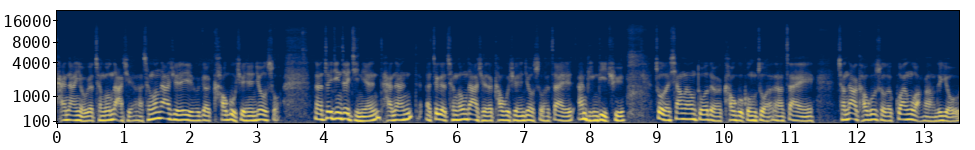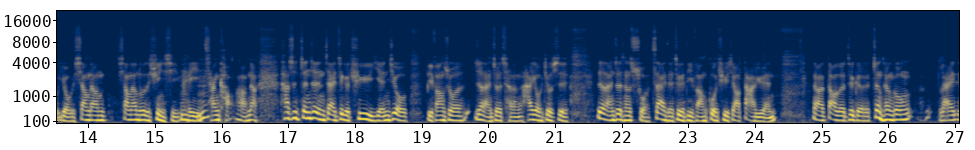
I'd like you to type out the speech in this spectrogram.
台南有个成功大学啊，成功大学有一个考古学研究所。那最近这几年，台南呃这个成功大学的考古学研究所在安平地区做了相当多的考古工作。那在成大考古所的官网啊，都有有相当相当多的讯息可以参考啊。那它是真正在这个区域研究，比方说热兰遮城，还有就是热兰遮城所在的这个地方，过去叫大员。那到了这个郑成功来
